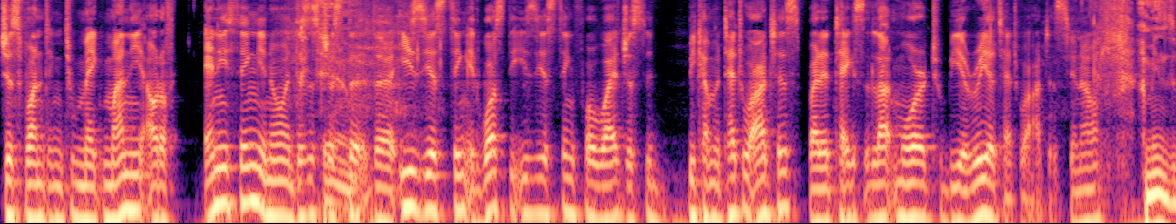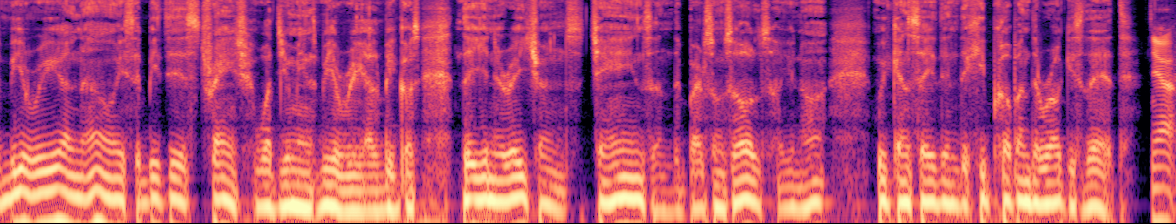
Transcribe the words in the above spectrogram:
just wanting to make money out of anything. You know, and this is just the the easiest thing. It was the easiest thing for a while, just to become a tattoo artist. But it takes a lot more to be a real tattoo artist. You know. I mean, to be real now is a bit strange what you mean be real because the generations change and the persons also, you know. We can say then the hip hop and the rock is dead. Yeah.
